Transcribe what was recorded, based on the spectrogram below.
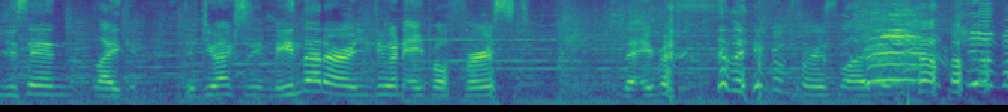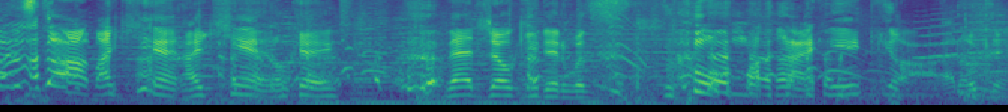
you saying like? Did you actually mean that, or are you doing April first? The April, the April first logic. Jeff, I stop. I can't. I can't. Okay. That joke you did was. Oh my god. Okay.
